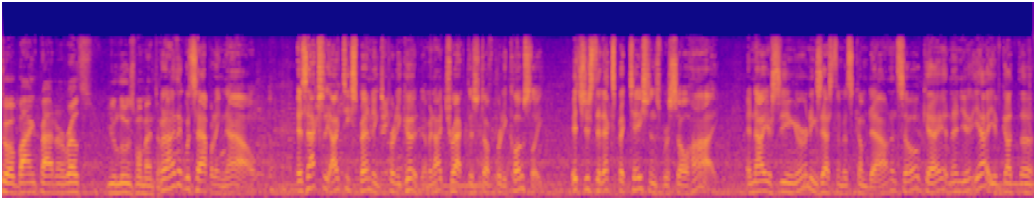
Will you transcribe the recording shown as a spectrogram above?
to a buying pattern or else you lose momentum. But I think what's happening now is actually IT spending's pretty good. I mean, I track this stuff pretty closely. It's just that expectations were so high. And now you're seeing earnings estimates come down, and so, okay, and then you, yeah, you've got the,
